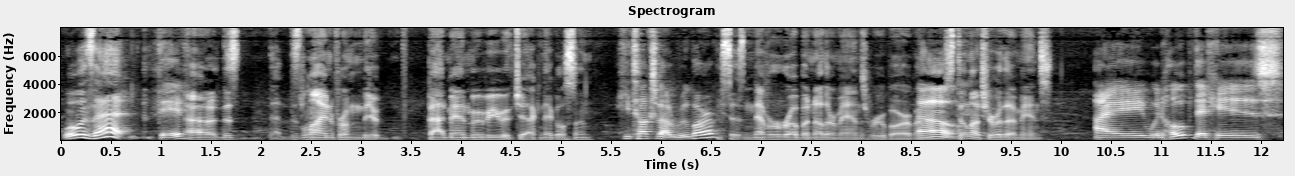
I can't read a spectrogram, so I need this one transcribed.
that? what was that, Dave? Uh, this this line from the Batman movie with Jack Nicholson. he talks about rhubarb. He says, "Never rub another man's rhubarb." I'm Oh. still not sure what that means. I would hope that his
